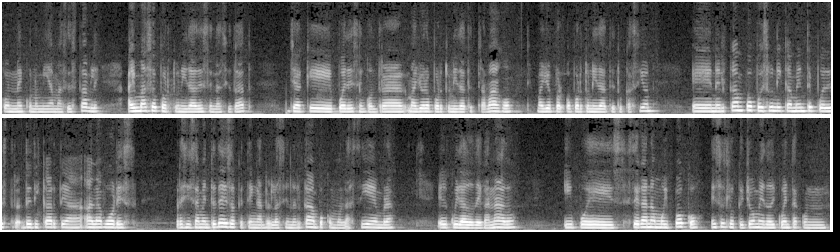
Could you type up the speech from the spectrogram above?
con una economía más estable. Hay más oportunidades en la ciudad, ya que puedes encontrar mayor oportunidad de trabajo, mayor oportunidad de educación. En el campo, pues únicamente puedes dedicarte a, labores precisamente de eso que tengan relación al campo, como la siembra, el cuidado de ganado, y pues se gana muy poco. Eso es lo que yo me doy cuenta con,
